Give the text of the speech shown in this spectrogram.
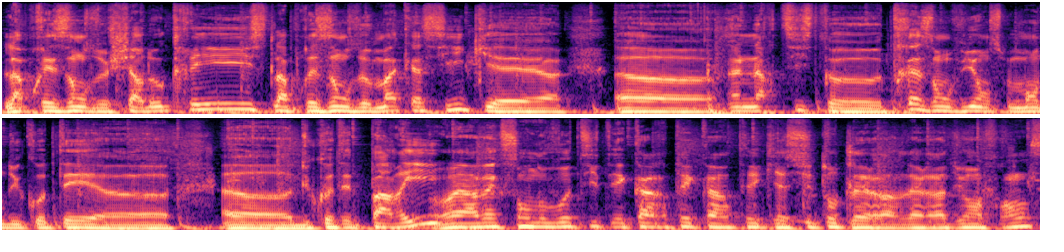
la présence de Shadow Chris, la présence de Makassi, qui est euh, un artiste très en vue en ce moment du côté, du côté de Paris. Ouais, avec son nouveau titre Écarté, Écarté, qui est sur toutes les, ra- les radios en France.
